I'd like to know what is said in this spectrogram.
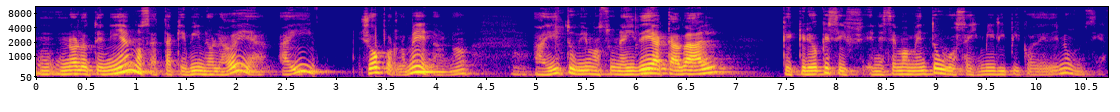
No lo teníamos hasta que vino la OEA. Ahí, yo por lo menos, ¿no? Ahí tuvimos una idea cabal que creo que en ese momento hubo seis mil y pico de denuncias.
